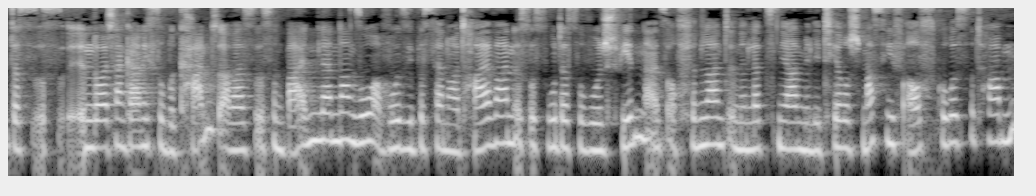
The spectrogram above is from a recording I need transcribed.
das ist in Deutschland gar nicht so bekannt, aber es ist in beiden Ländern so, obwohl sie bisher neutral waren, ist es so, dass sowohl Schweden als auch Finnland in den letzten Jahren militärisch massiv aufgerüstet haben.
